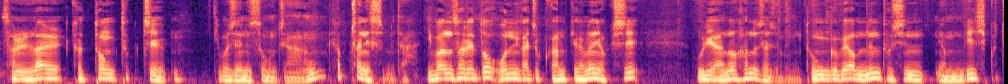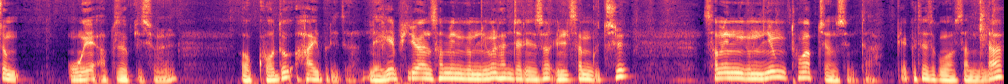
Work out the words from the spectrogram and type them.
설날 교통 특집 김호진 뉴스공장 협찬이 있습니다. 이번 설에도 온 가족과 함께라면 역시 우리 한우 한우자조금 동급에 없는 도심 연비 19.5의 압도적 기술 어코드 하이브리드 4개 필요한 서민금융을 한자리에서 1397 서민금융 통합지원센터 깨끗해서 고맙습니다.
